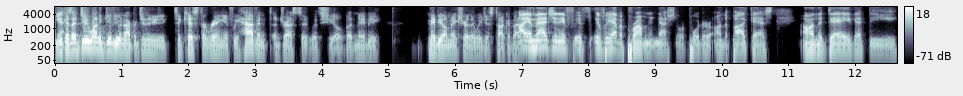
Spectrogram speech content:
Yes. Because I do want to give you an opportunity to, to kiss the ring if we haven't addressed it with Sheil, but maybe, maybe I'll make sure that we just talk about it. I imagine if if if we have a prominent national reporter on the podcast on the day that the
